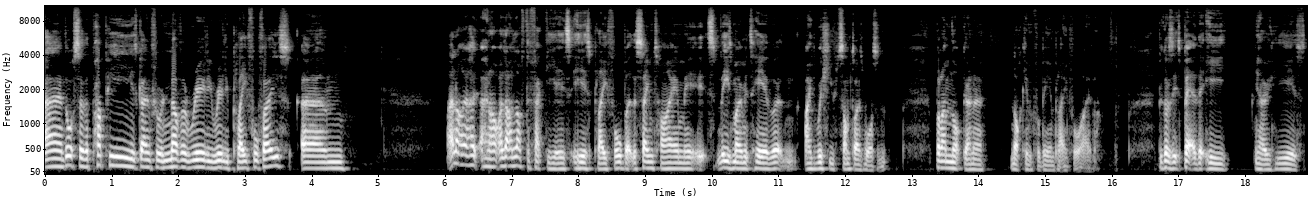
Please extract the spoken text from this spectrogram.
and also the puppy is going through another really, really playful phase. Um, and I, I, I love the fact he is he is playful, but at the same time, it's these moments here that I wish he sometimes wasn't. But I'm not gonna knock him for being playful either, because it's better that he, you know, he is.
